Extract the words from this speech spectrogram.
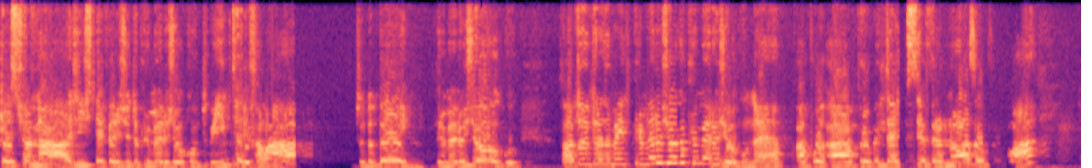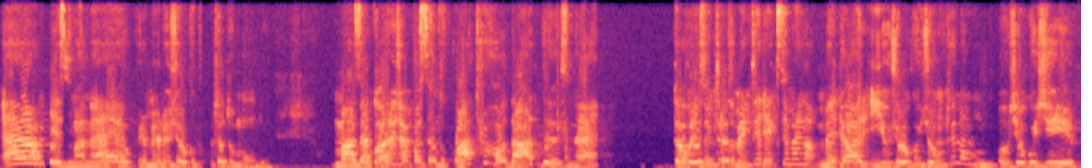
questionar a gente ter perdido o primeiro jogo contra o Inter e falar, ah, tudo bem, primeiro jogo. Faltou entrosamento, primeiro jogo é primeiro jogo, né? A, a, a probabilidade de ser para nós ou para lá é a mesma, né? É o primeiro jogo para todo mundo. Mas agora, já passando quatro rodadas, né? Talvez o entrosamento teria que ser melhor. E o jogo de ontem, não, o jogo de,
